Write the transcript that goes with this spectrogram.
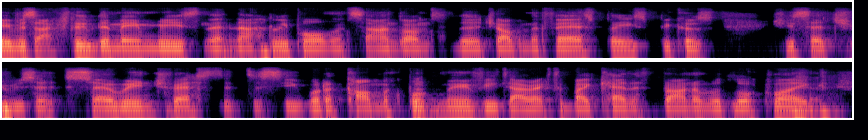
it was actually the main reason that Natalie Portman signed on to the job in the first place because she said she was uh, so interested to see what a comic book movie directed by Kenneth Branagh would look like.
